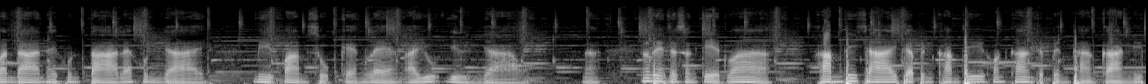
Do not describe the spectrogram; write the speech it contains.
บันดาลให้คุณตาและคุณยาย มีความสุขแข็งแรงอายุยืนยาวนะนักเรียนจะสังเกตว่าคำที่ใช้จะเป็นคำที่ค่อนข้างจะเป็นทางการนิด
